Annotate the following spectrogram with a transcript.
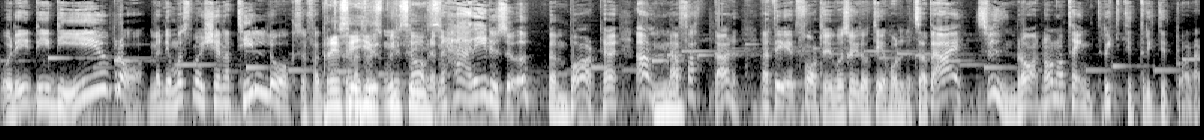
Och det, det, det är ju bra, men det måste man ju känna till då också för att Precis, kunna nytta av det. precis. Men här är det så uppenbart. Här, alla Mm. fattar att det är ett fartyg och så är det åt det hållet. Så att nej, svinbra. Någon har tänkt riktigt, riktigt bra där.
